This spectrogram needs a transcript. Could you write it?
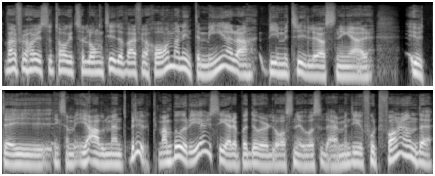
Varför har det så tagit så lång tid och varför har man inte mer mera biometrilösningar ute i, liksom, i allmänt bruk. Man börjar ju se det på dörrlås nu och sådär, men det är ju fortfarande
